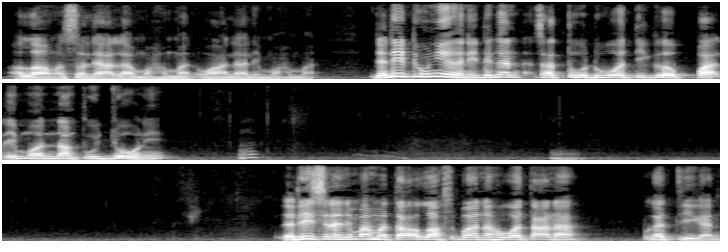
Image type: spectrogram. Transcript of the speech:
Allahumma salli ala Muhammad wa ala ali Muhammad. Jadi dunia ni dengan 1, 2, 3, 4, 5, 6, 7 ni. Hmm? Jadi sebenarnya mata Allah subhanahu wa ta'ala. Perhatikan.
